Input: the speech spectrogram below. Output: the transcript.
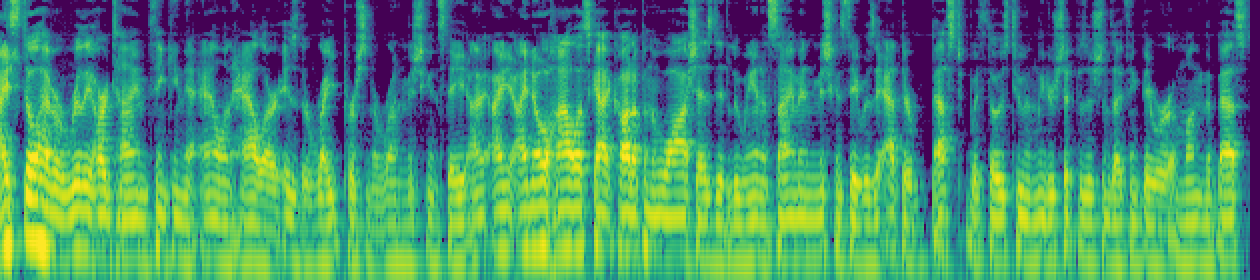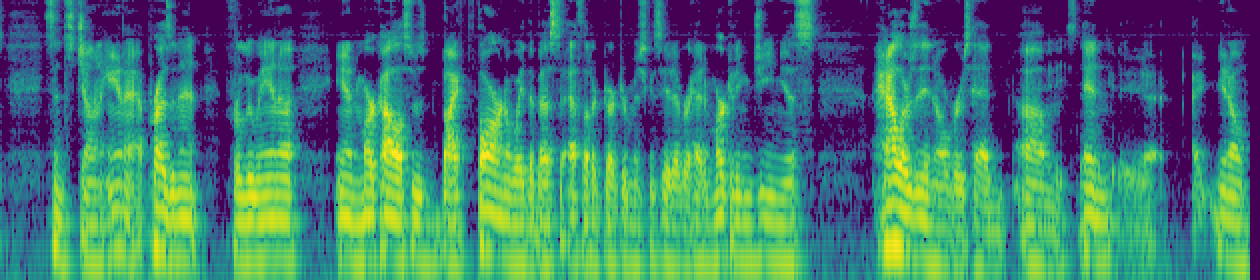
I still have a really hard time thinking that Alan Haller is the right person to run Michigan State. I, I, I know Hollis got caught up in the wash, as did Lou Anna Simon. Michigan State was at their best with those two in leadership positions. I think they were among the best since John Hannah at president for Lou Anna. And Mark Hollis was by far and away the best athletic director Michigan State ever had, a marketing genius. Haller's in over his head. Um, and, uh, I- you know,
